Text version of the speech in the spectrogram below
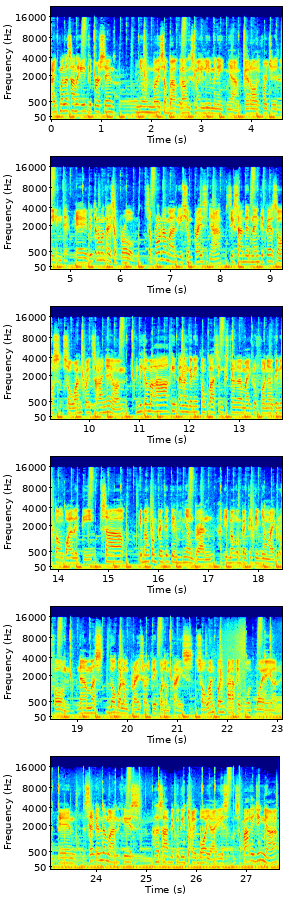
Kahit mala sana 80%, yung noise sa background is ma-eliminate niya. Pero unfortunately, hindi. Eh, dito naman tayo sa Pro. Sa Pro naman is yung price niya, 690 pesos. So, 1 point sa kanya yon Hindi ka makakakita ng ganitong klaseng external microphone na ganitong quality sa ibang competitive niyang brand at ibang competitive niyang microphone na mas double ang price or triple ang price. So, 1 point para kay Boya yon And second naman is, masasabi ko dito kay Boya is sa packaging niya,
